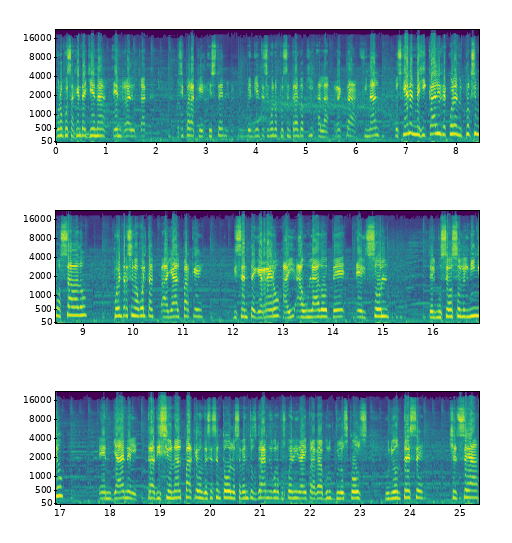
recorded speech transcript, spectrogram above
Bueno, pues agenda llena en Radio Track. Así para que estén pendientes y bueno, pues entrando aquí a la recta final. Los que vienen en Mexicali, recuerden el próximo sábado pueden darse una vuelta al- allá al Parque Vicente Guerrero, ahí a un lado de El Sol, del Museo Sol del Niño, en, ya en el tradicional parque donde se hacen todos los eventos grandes. Bueno, pues pueden ir ahí para ver a Blue Skulls, Unión 13, Chelsea,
